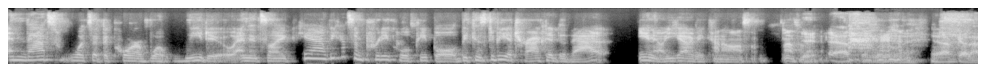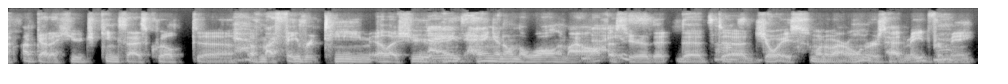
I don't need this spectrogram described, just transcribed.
and that's what's at the core of what we do. And it's like, yeah, we got some pretty cool people because to be attracted to that you know, you got to be kind of awesome. That's yeah, absolutely. yeah, I've got a I've got a huge king size quilt uh, yeah. of my favorite team, LSU, nice. hang, hanging on the wall in my nice. office here that that awesome. uh, Joyce, one of our owners, had made for yeah, me.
